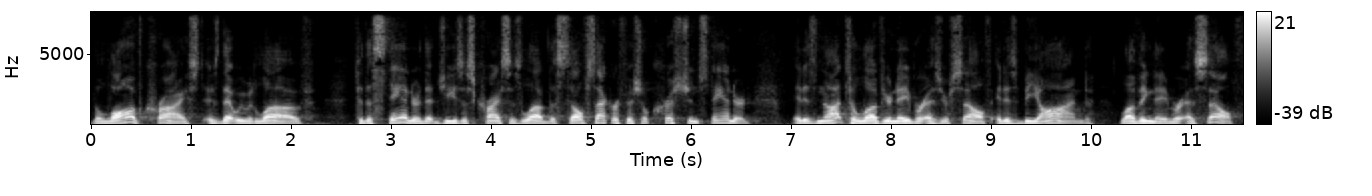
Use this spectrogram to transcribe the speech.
The law of Christ is that we would love to the standard that Jesus Christ has loved, the self sacrificial Christian standard. It is not to love your neighbor as yourself, it is beyond loving neighbor as self,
